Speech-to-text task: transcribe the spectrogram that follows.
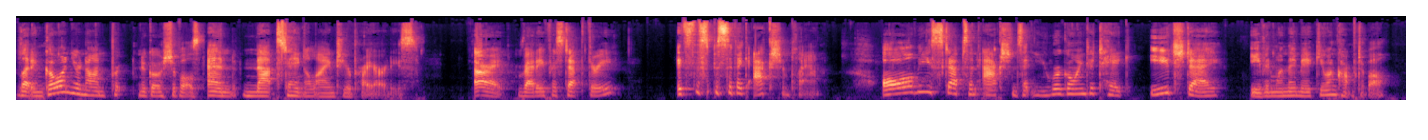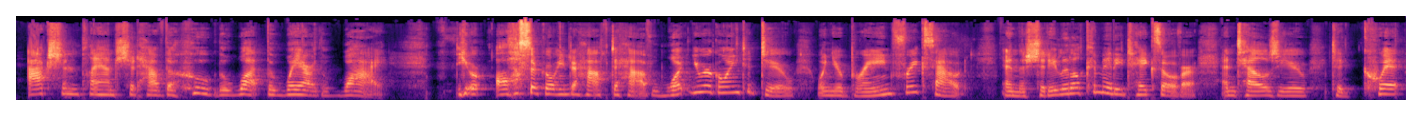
letting go on your non negotiables and not staying aligned to your priorities. All right, ready for step three? It's the specific action plan. All these steps and actions that you are going to take each day, even when they make you uncomfortable. Action plans should have the who, the what, the where, the why. You're also going to have to have what you are going to do when your brain freaks out and the shitty little committee takes over and tells you to quit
